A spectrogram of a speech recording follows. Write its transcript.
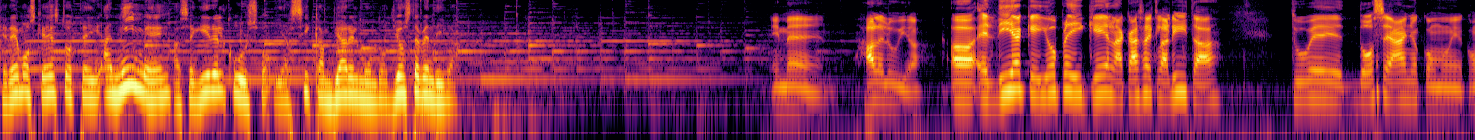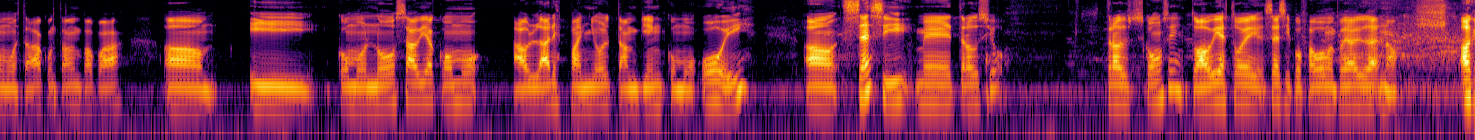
Queremos que esto te anime a seguir el curso y así cambiar el mundo. Dios te bendiga. Amén. Aleluya. Ah, el día que yo prediqué en la casa de Clarita, tuve 12 años, como, como estaba contando mi papá, um, y como no sabía cómo hablar español tan bien como hoy, uh, Ceci me tradució. ¿Cómo se? Todavía estoy, Ceci, por favor, ¿me puede ayudar? No. Ok,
